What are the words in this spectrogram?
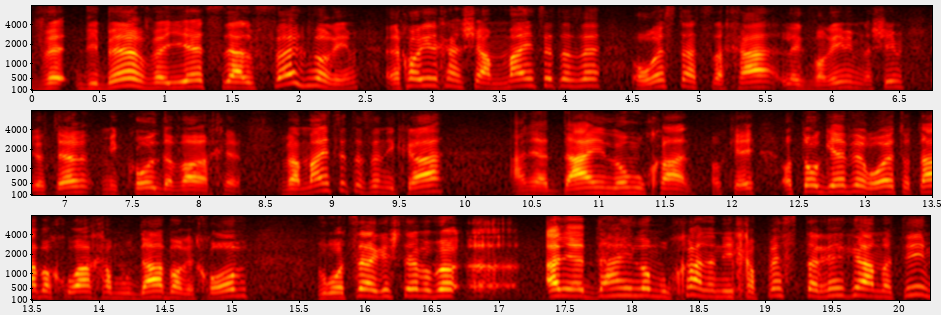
ודיבר וייעץ לאלפי גברים, אני יכול להגיד לך שה mindset הזה הורס את ההצלחה לגברים עם נשים יותר מכל דבר אחר. וה mindset הזה נקרא, אני עדיין לא מוכן, אוקיי? אותו גבר רואה את אותה בחורה חמודה ברחוב, והוא רוצה לגשת אליו ואומר, אני עדיין לא מוכן, אני אחפש את הרגע המתאים.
